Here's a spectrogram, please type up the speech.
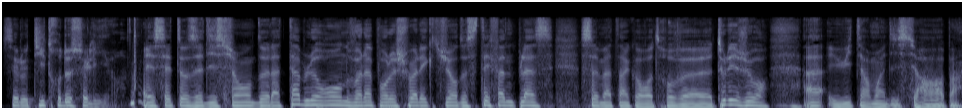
C'est le titre de ce livre. Et c'est aux éditions de la Table Ronde. Voilà pour le choix lecture de Stéphane Place ce matin qu'on retrouve euh, tous les jours à 8h10 sur Europe 1.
